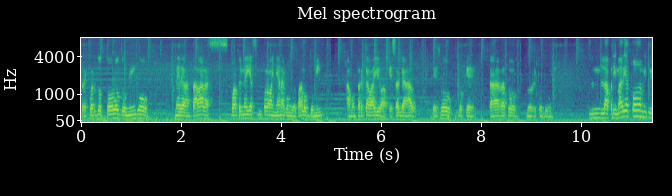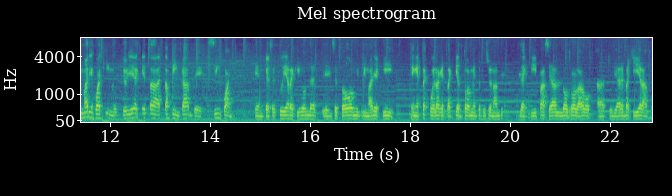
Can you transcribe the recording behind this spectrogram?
Recuerdo todos los domingos, me levantaba a las 4 y media, 5 de la mañana con mi papá los domingos a montar caballos, a pesar ganado. Eso es lo que cada rato lo recuerdo mucho la primaria, toda mi primaria fue aquí. Yo llegué aquí a esta, esta finca de cinco años. Empecé a estudiar aquí donde hice toda mi primaria aquí en esta escuela que está aquí actualmente funcionando. De aquí pasé al otro lado a estudiar el bachillerato.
